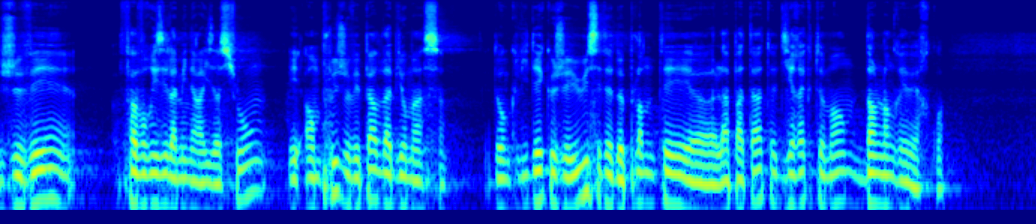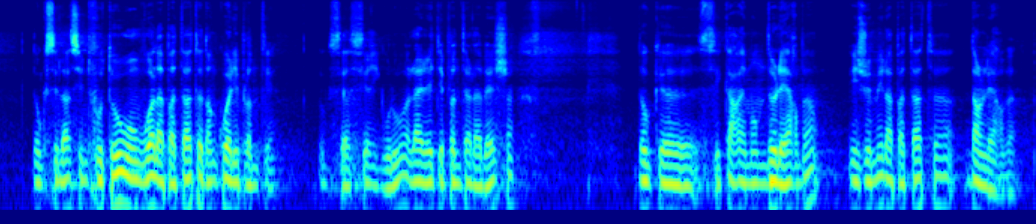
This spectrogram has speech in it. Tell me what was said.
je vais favoriser la minéralisation et en plus je vais perdre la biomasse. Donc l'idée que j'ai eue, c'était de planter euh, la patate directement dans l'engrais vert. Donc c'est là, c'est une photo où on voit la patate dans quoi elle est plantée. Donc c'est assez rigolo. Là, elle a été plantée à la bêche. Donc euh, c'est carrément de l'herbe et je mets la patate dans l'herbe.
